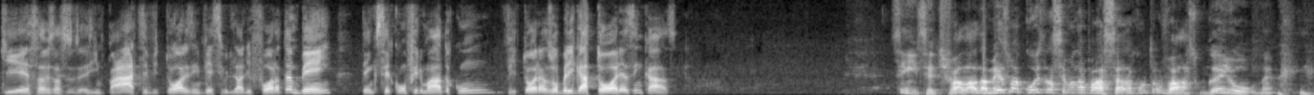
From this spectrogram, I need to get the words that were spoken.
que essas, essas empates, vitórias, invencibilidade fora também tem que ser confirmado com vitórias obrigatórias em casa. Sim, você te falar da mesma coisa da semana passada contra o Vasco, ganhou, né?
